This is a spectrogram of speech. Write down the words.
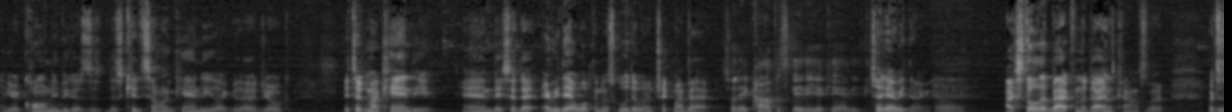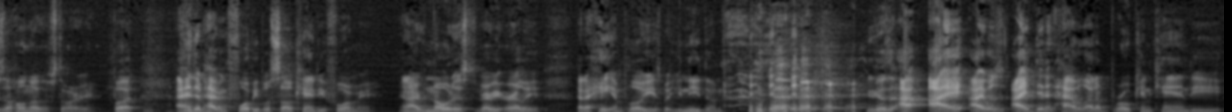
like you're calling me because this, this kid's selling candy. Like is that a joke? They took my candy and they said that every day I walked into school they were gonna check my bag, So they confiscated your candy. check everything. Right. I stole it back from the guidance counselor, which is a whole nother story. But I ended up having four people sell candy for me. And I noticed very early that I hate employees, but you need them. because I, I, I was I didn't have a lot of broken candy,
